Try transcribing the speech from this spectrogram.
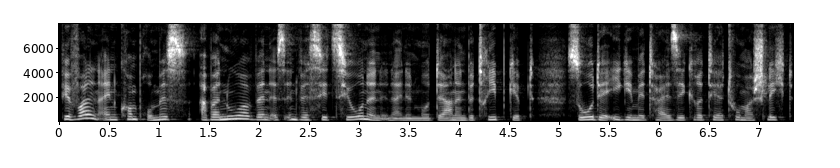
Wir wollen einen Kompromiss, aber nur, wenn es Investitionen in einen modernen Betrieb gibt, so der IG Metall-Sekretär Thomas Schlicht.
